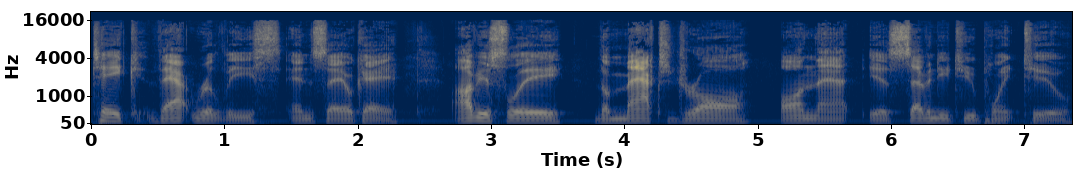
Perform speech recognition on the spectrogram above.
take that release and say, okay, obviously the max draw on that is 72.2.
